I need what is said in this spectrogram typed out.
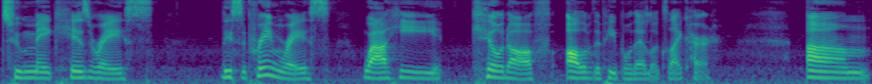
to make his race the supreme race while he killed off all of the people that looked like her. Um,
